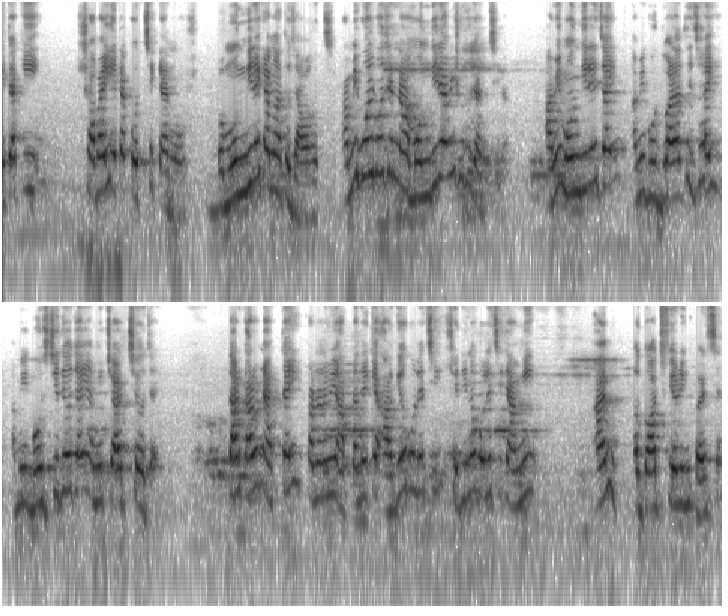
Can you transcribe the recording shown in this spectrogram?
এটা কি, সবাই এটা করছে কেন? মন্দিরে কেন এত যাওয়া হচ্ছে? আমি বলব যে না, মন্দিরে আমি শুধু যাচ্ছি না। আমি মন্দিরে যাই, আমি গুরুদ্বারাতে যাই, আমি মসজিদেও যাই, আমি চার্চেও যাই। তার কারণ একটাই, কারণ আমি আপনাদেরকে আগেও বলেছি, সেদিনও বলেছি যে আমি I am a God fearing person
